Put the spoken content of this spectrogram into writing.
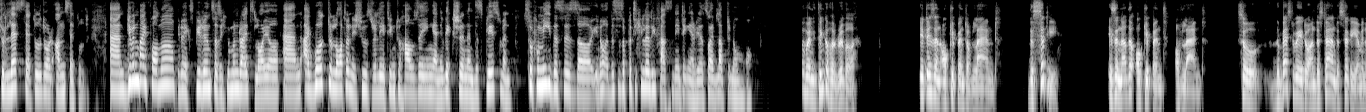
to less settled or unsettled. And given my former you know, experience as a human rights lawyer, and I've worked a lot on issues relating to housing and eviction and displacement. So for me, this is, uh, you know, this is a particularly fascinating area. So I'd love to know more. When you think of a river, it is an occupant of land. The city is another occupant of land. So the best way to understand a city, I mean,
